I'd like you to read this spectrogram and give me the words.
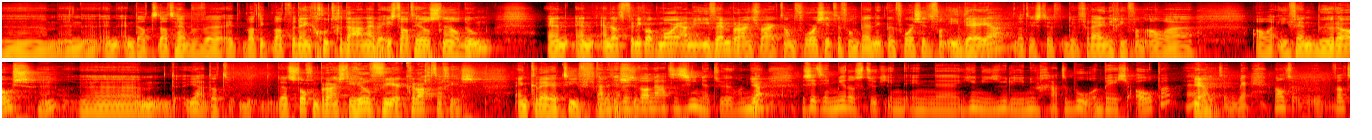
Um, en en, en dat, dat hebben we, wat, ik, wat we denk ik goed gedaan hebben, is dat heel snel doen. En, en, en dat vind ik ook mooi aan die eventbranche waar ik dan voorzitter van ben. Ik ben voorzitter van IDEA, dat is de, de vereniging van alle, alle eventbureaus. Hè. Um, ja, dat, dat is toch een branche die heel veerkrachtig is en creatief. Ja, dat hebben ze wel laten zien natuurlijk. Want nu, ja. we zitten inmiddels natuurlijk in, in uh, juni, juli. Nu gaat de boel een beetje open. Hè, ja. Want, want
